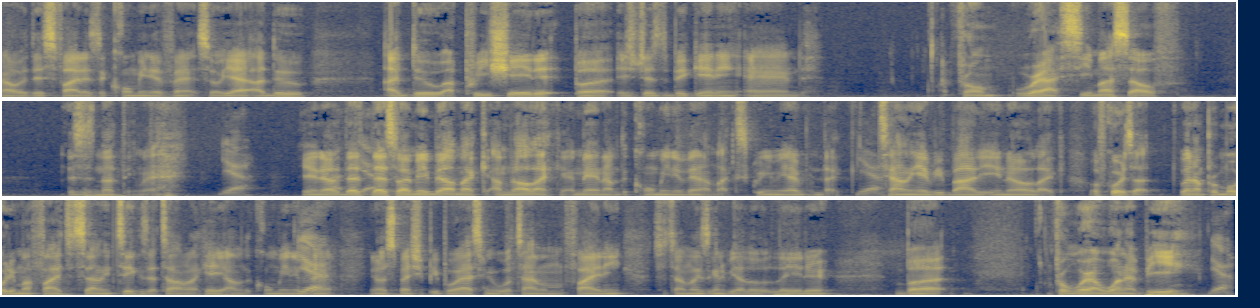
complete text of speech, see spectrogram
Now with this fight as a co-main event. So yeah, I do, I do appreciate it, but it's just the beginning. And from where I see myself, this is nothing, man. Yeah. You know, Uh, that's yeah. that's why maybe I'm like I'm not like man, I'm the co-main event. I'm like screaming, every, like Yeah. telling everybody. You know, like of course I, when I'm promoting my fight to selling tickets, I tell them like, hey, I'm the co-main Yeah. event. You know, especially people ask me what time I'm fighting, so tell them like, it's gonna be a little later. But from where I want to be, Yeah.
